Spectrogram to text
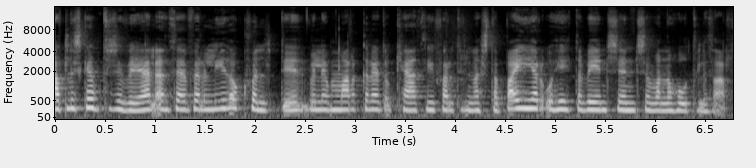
allir skemmtu sér vel en þegar fyrir að líða á kvöldið vilja Margaret og Kathy fara til næsta bæjar og hitta vin sinn sem vann á hóteli þar.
